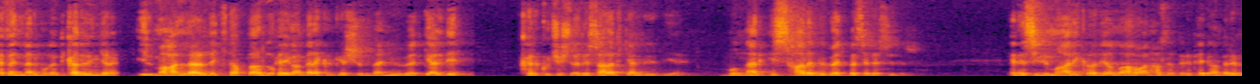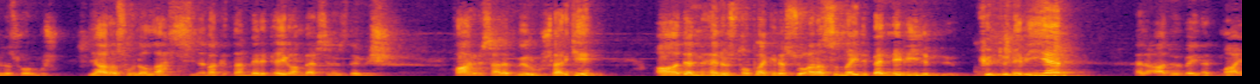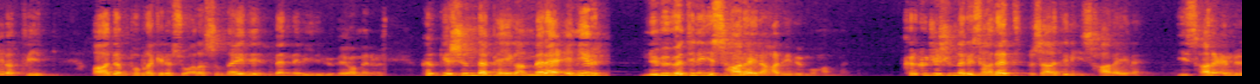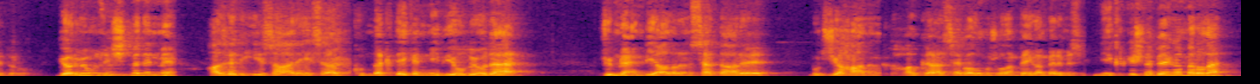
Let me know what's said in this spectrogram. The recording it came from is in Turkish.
Efendiler buna dikkat edin gene. İlmihallerde, kitaplarda peygambere 40 yaşında nübüvvet geldi. 43 yaşında risalet geldi diye. Bunlar ishar-ı nübüvvet meselesidir. Enes bin Malik radıyallahu anh hazretleri peygamberimize sormuş. Ya Resulallah siz ne vakitten beri peygambersiniz demiş. Fahri Risalet buyurmuşlar ki Adem henüz toprak ile su arasındaydı ben nebiydim diyor. Küntü nebiyen el adü beynet mairat Adem toprak ile su arasındaydı ben nebiydim diyor peygamberimiz. 40 yaşında peygambere emir nübüvvetini ishar eyle Habibi Muhammed. 43 yaşında risalet, risaletini ishar eyle. İshar emridir o. Görmüyor musun, işitmedin mi? Hazreti İsa aleyhisselam kundaktayken nebi oluyor da cümle enbiyaların serdarı, bu cihanın halkına sebep olmuş olan peygamberimiz niye 40 yaşında peygamber ola?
